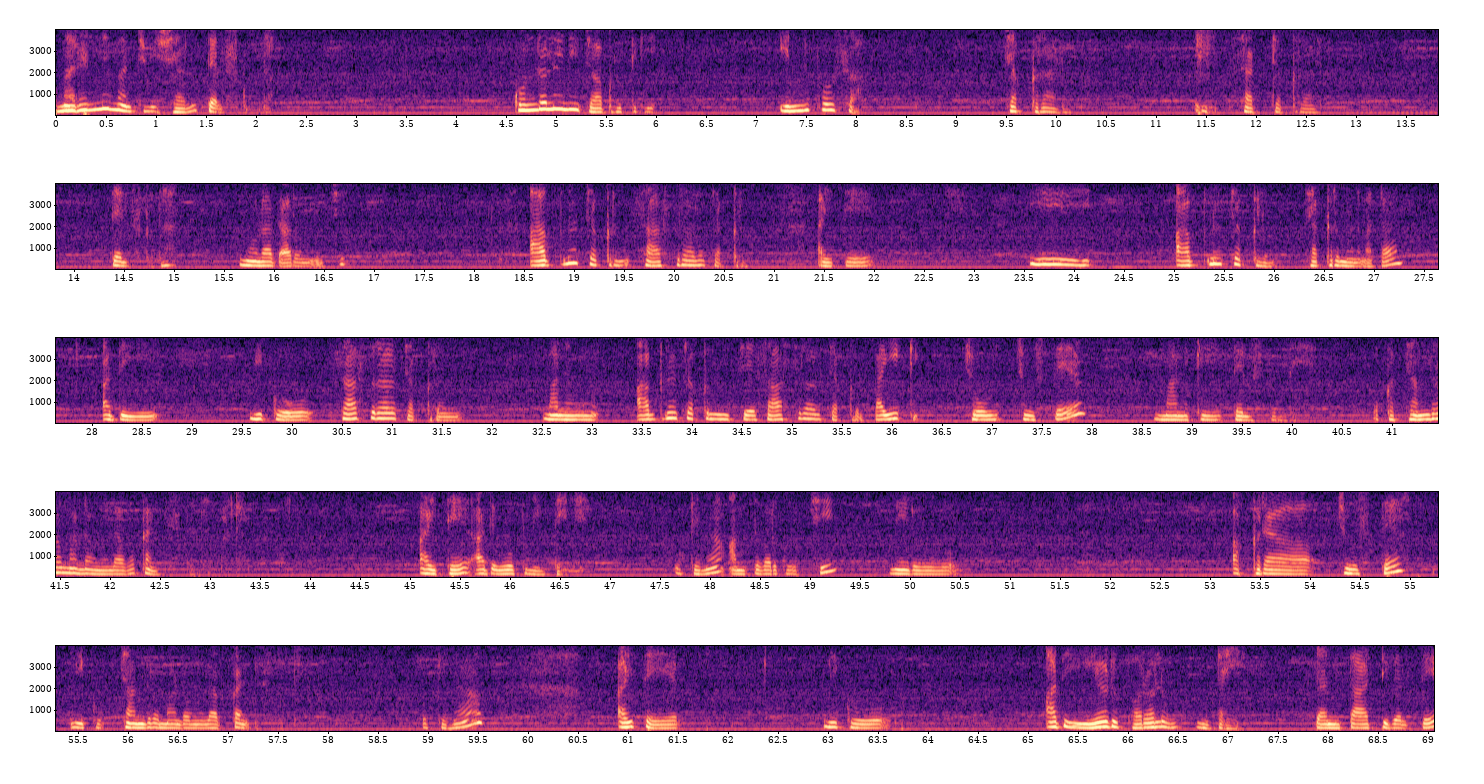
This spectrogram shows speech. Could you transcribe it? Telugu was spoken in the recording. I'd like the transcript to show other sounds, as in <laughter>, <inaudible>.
మరిన్ని మంచి విషయాలు తెలుసుకుందాం. కుండలిని జాగృతికి ఎన్నిపోస చక్రాలు షట్ చక్రాలు తెలుసు కదా? మూలాధారం నుంచి ఆజ్ఞ చక్రం శాస్త్రాల చక్రం. అయితే ఈ ఆజ్ఞ చక్రం చక్రం అనమాట అది మీకు శాస్త్రాల చక్రం మనం ఆజ్ఞ చక్రం నుంచే శాస్త్రాల చక్రం పైకి చూ చూస్తే మనకి తెలుస్తుంది. ఒక చంద్రమండలంలాగా కనిపిస్తుంది అనమాట అయితే అది ఓపెన్ అయితేనే. ఓకేనా? అంతవరకు వచ్చి మీరు అక్కడ చూస్తే మీకు చంద్రమండలంలాగా కనిపిస్తుంది. ఓకేనా? అయితే మీకు అది ఏడు పొరలు ఉంటాయి. దాన్ని దాటి వెళ్తే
